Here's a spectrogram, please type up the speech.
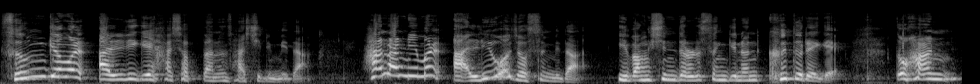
성경을 알리게 하셨다는 사실입니다. 하나님을 알리워줬습니다. 이방신들을 섬기는 그들에게 또한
